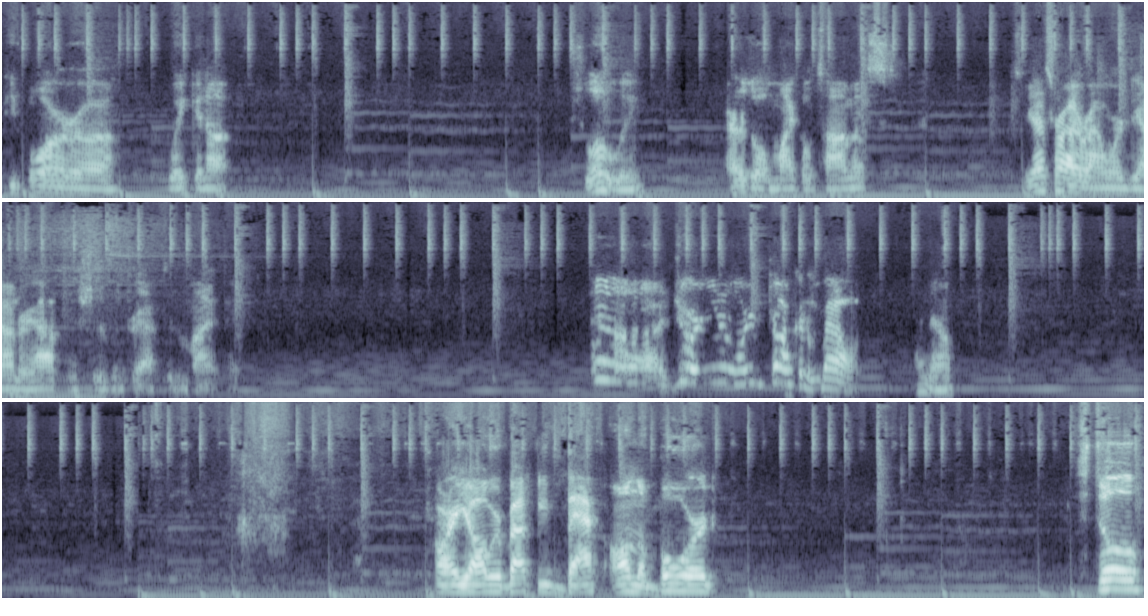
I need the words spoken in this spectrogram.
People are uh, waking up slowly. There's old Michael Thomas. See, that's right around where DeAndre Hopkins should have been drafted, in my opinion. Uh, Jordan, you know what you're talking about. I know. All right, y'all, we're about to be back on the board. Still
